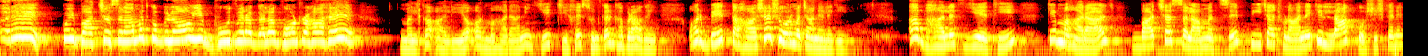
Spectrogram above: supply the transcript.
ارے کوئی بادشاہ سلامت کو بلاؤ یہ بھوت میرا گلا گھونٹ رہا ہے۔ ملکہ عالیہ اور مہارانی یہ چیخیں سن کر گھبرا گئیں اور بے تحاشا شور مچانے لگی اب حالت یہ تھی کہ مہاراج بادشاہ سلامت سے پیچھا چھڑانے کی لاکھ کوشش کریں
